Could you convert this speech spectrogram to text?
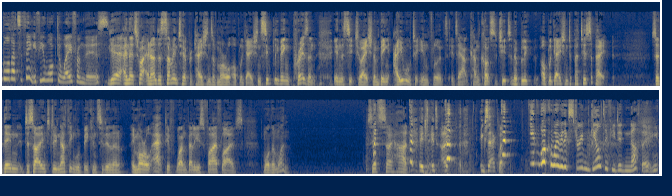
well, that's the thing. If you walked away from this, Yeah, and that's right. And under some interpretations of moral obligation, simply being present in the situation and being able to influence its outcome constitutes an obli- obligation to participate. So then deciding to do nothing would be considered an immoral act if one values five lives more than one. So it's so hard. it's it's uh, exactly. you'd walk away with extreme guilt if you did nothing,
